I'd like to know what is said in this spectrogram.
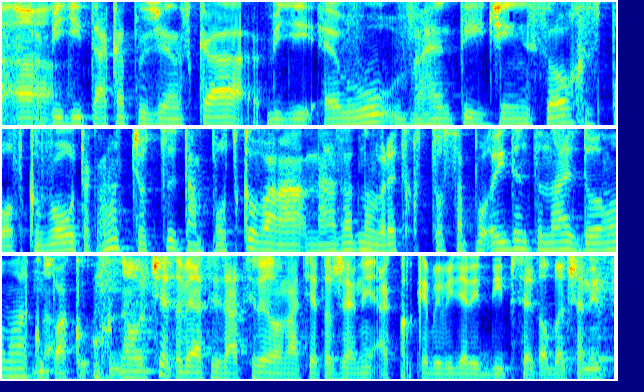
A Uh, vidí takáto ženská, vidí Evu v hentých džínsoch s podkovou, tak no čo to je tam podkova na, na zadnom vrecku, to sa po, idem to nájsť do nákupaku. no určite to viac zacílilo na tieto ženy, ako keby videli Dipset oblečený v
